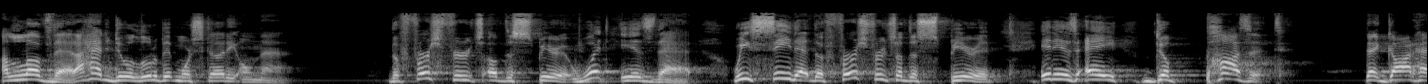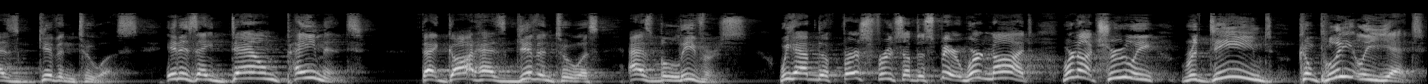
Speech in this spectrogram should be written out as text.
I love that. I had to do a little bit more study on that. The first fruits of the Spirit. What is that? We see that the first fruits of the Spirit, it is a deposit that God has given to us. It is a down payment that God has given to us as believers. We have the first fruits of the Spirit. We're not, we're not truly redeemed completely yet.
